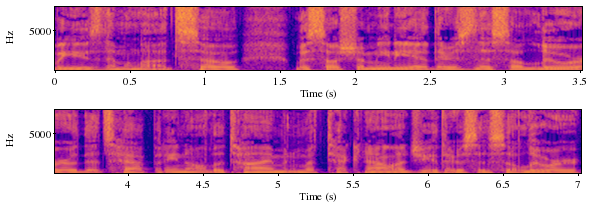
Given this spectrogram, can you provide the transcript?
we use them a lot. So, with social media, there's this allure that's happening all the time, and with technology, there's this allure,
